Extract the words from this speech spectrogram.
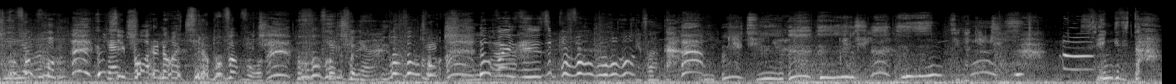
Por favor, eu embora, não atira, por favor. Por favor, Quietinha. por favor. Quietinha. Não faz isso, por favor. Levanta. Quietinha. Quietinha. Fica quietinha. Sem gritar.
